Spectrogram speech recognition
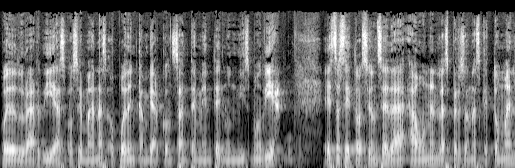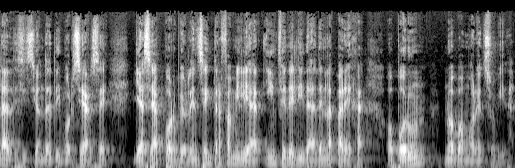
puede durar días o semanas o pueden cambiar constantemente en un mismo día. Esta situación se da aún en las personas que toman la decisión de divorciarse, ya sea por violencia intrafamiliar, infidelidad en la pareja o por un nuevo amor en su vida.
